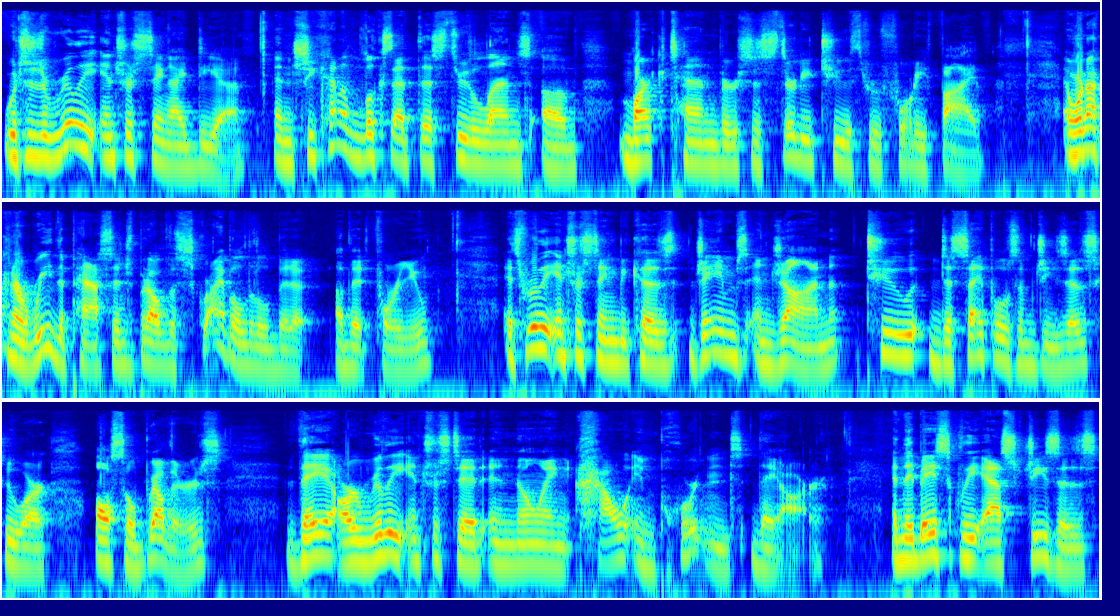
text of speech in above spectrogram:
which is a really interesting idea. And she kind of looks at this through the lens of Mark 10, verses 32 through 45. And we're not going to read the passage, but I'll describe a little bit of it for you. It's really interesting because James and John, two disciples of Jesus who are also brothers, they are really interested in knowing how important they are. And they basically ask Jesus,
